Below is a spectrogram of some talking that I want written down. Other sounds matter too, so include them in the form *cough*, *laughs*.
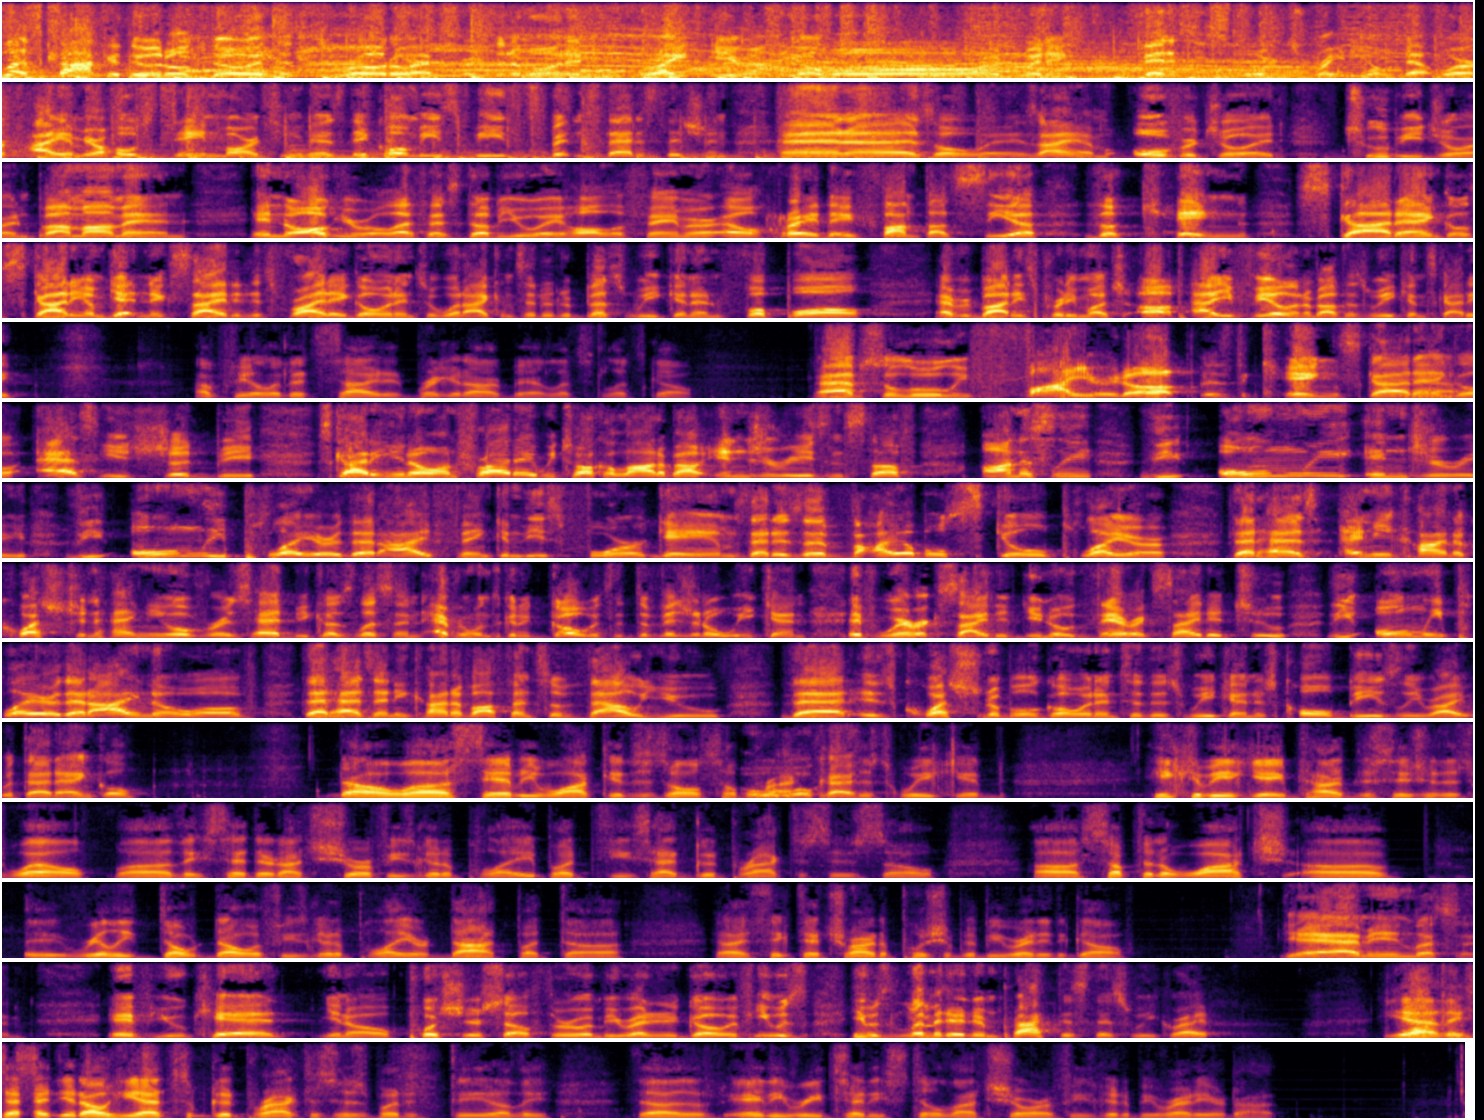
Let's cock-a-doodle do it. This is Roto Experts in the morning, right here on the award-winning Fantasy Sports Radio Network. I am your host, Dane Martinez. They call me Speed, the spitting statistician. And as always, I am overjoyed to be joined by my man, inaugural FSWA Hall of Famer, El Rey de Fantasia, the King, Scott Engel. Scotty, I'm getting excited. It's Friday going into what I consider the best weekend in football. Everybody's pretty much up. How you feeling about this weekend, Scotty? I'm feeling excited. Bring it on, man. Let's let's go. Absolutely fired up is the king, Scott Yeah. Engel, as he should be. Scotty, you know, on Friday we talk a lot about injuries and stuff. Honestly, the only injury, the only player that I think in these four games that is a viable skill player that has any kind of question hanging over his head because, listen, everyone's going to go. It's the divisional weekend. If we're excited, you know they're excited too. The only player that I know of that has any kind of offensive value that is questionable going into this weekend is Cole Beasley, right, with that ankle? No, uh, Sammy Watkins is also Ooh, practiced okay. this week, and he could be a game time decision as well. Uh, they said they're not sure if he's going to play, but he's had good practices, so uh, something to watch. Uh, they really don't know if he's going to play or not, but uh, I think they're trying to push him to be ready to go. Yeah, I mean, listen, if you can't, you know, push yourself through and be ready to go, if he was he was limited in practice this week, right? Yeah, they said you know he had some good practices, but it, you know the the Andy Reid said he's still not sure if he's going to be ready or not.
